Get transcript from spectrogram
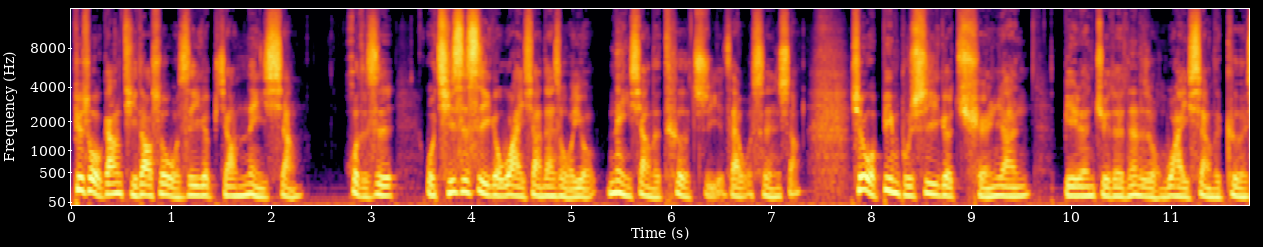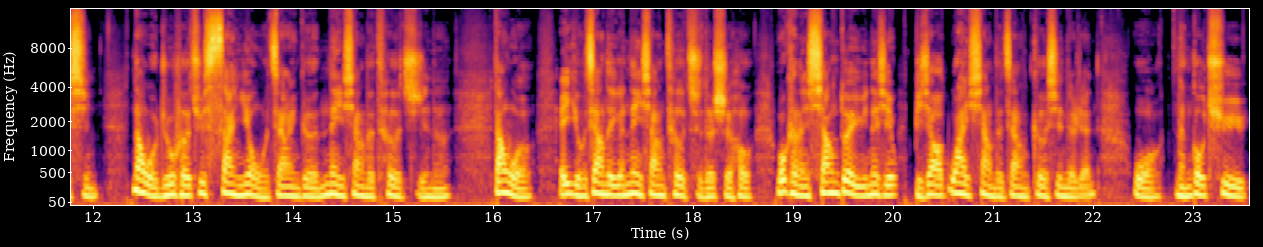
比如说，我刚刚提到说我是一个比较内向，或者是我其实是一个外向，但是我有内向的特质也在我身上，所以我并不是一个全然。别人觉得那种外向的个性，那我如何去善用我这样一个内向的特质呢？当我诶有这样的一个内向特质的时候，我可能相对于那些比较外向的这样个性的人，我能够去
